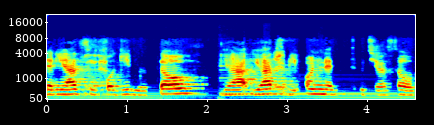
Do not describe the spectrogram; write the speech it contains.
then you have to forgive yourself you have, you had to be honest with yourself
